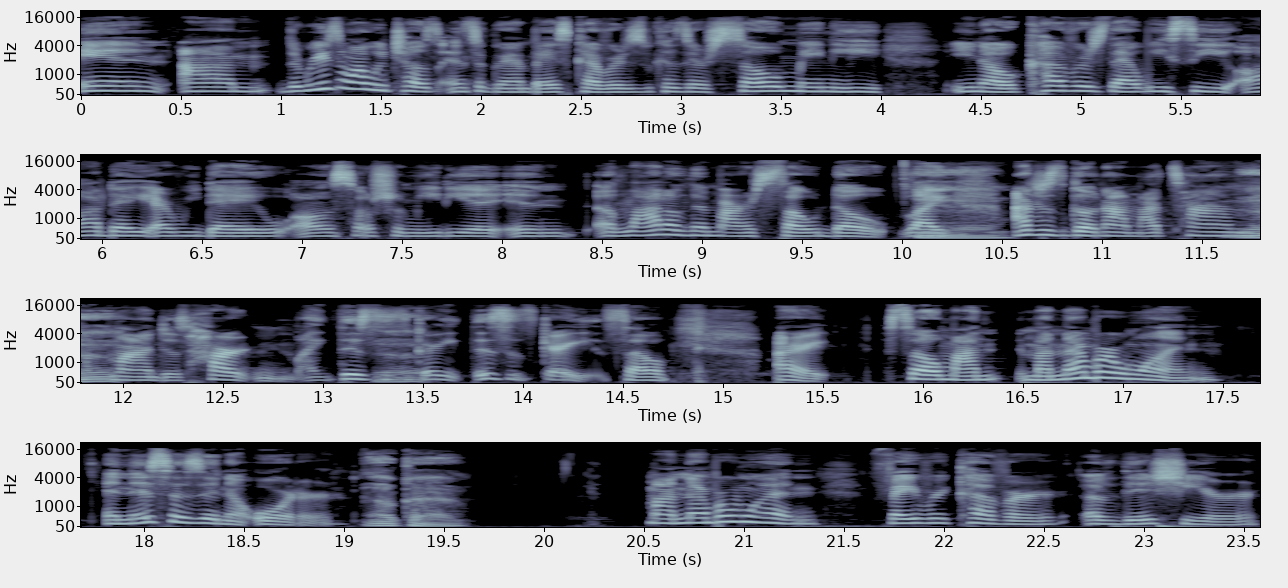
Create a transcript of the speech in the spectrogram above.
And um, the reason why we chose Instagram based covers is because there's so many, you know, covers that we see all day, every day on social media, and a lot of them are so dope. Like Yeah. I just go down my timeline just hearting, like this is great, this is great. So, all right. So my my number one, and this is in order. Okay. My number one favorite cover of this year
